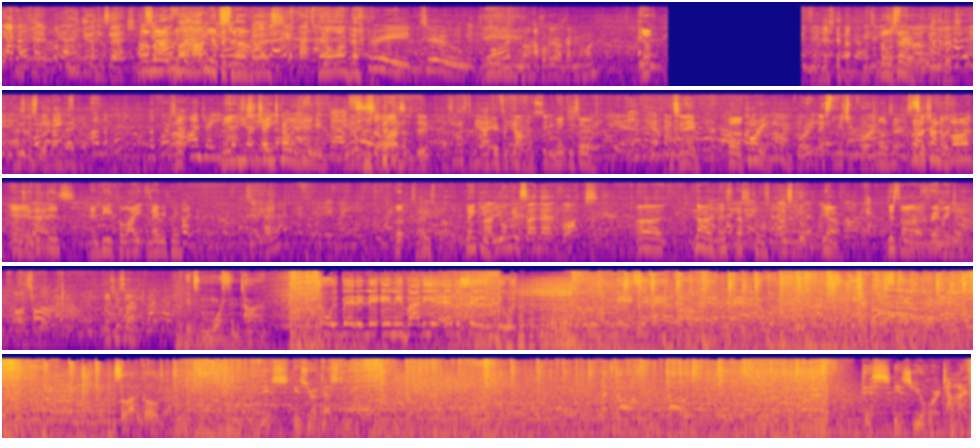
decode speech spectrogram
Yeah, Get in this action. Oh man, I want to get I need picture now. guys. It's been a long day. Three, two, one. Hey. You want to hop over there? I'll grab you one. Yep. Yeah. No, oh, sir. Look at this. Look at this look. Oh, the Porsche Uh, Andreina. Man, you should change colors maybe. This is so awesome, dude. It's nice to be out Thank you here for coming. Thank you, sir. What's your name? Uh, Corey. Corey. Nice to meet you, Corey. No, sir. So Such I'm a trying to vlog man. and, and get this and be polite and everything. Oh, sorry. Thank you. Uh, you want me to sign that box? Uh, no, that's, that's cool. That's cool. Yeah. Just uh, Red Ranger. Oh, it's better. Thank you, sir. It's morphin' time. Do it better than anybody you ever seen. Do it. No one man should have all that power. If I I just count the hours. It's a lot of gold. This is your destiny. Let's go! Go! This is your time.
